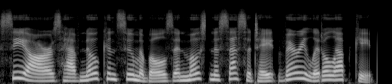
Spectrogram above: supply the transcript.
CRs have no consumables and most necessitate very little upkeep.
